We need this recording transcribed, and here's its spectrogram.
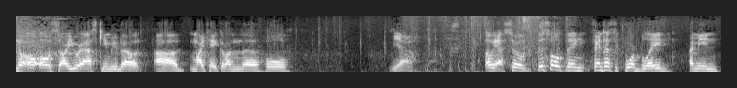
No. Oh, oh, sorry. You were asking me about uh, my take on the whole. Yeah. Oh yeah. So this whole thing, Fantastic Four, Blade. I mean,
